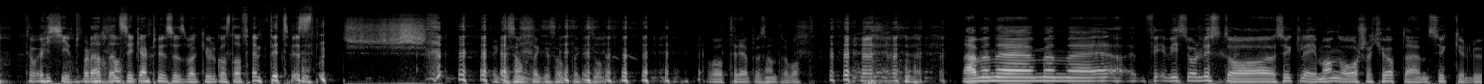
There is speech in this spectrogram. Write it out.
Det var jo kjipt for deg at den sykkelen du syntes var kul, kosta 50 000. ikke sant, ikke sant. ikke sant. Det var 3 rabatt. Nei, men, eh, men, eh, hvis du har lyst til å sykle i mange år, så kjøp deg en sykkel du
